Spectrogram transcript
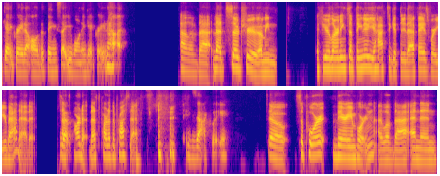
get great at all the things that you want to get great at. I love that. That's so true. I mean, if you're learning something new, you have to get through that phase where you're bad at it. That's yep. part of that's part of the process. exactly. So, support very important. I love that. And then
